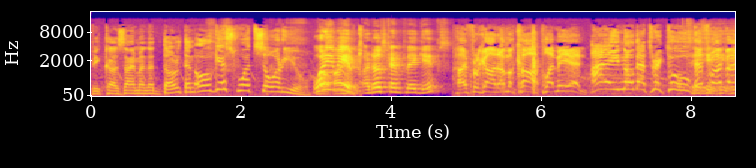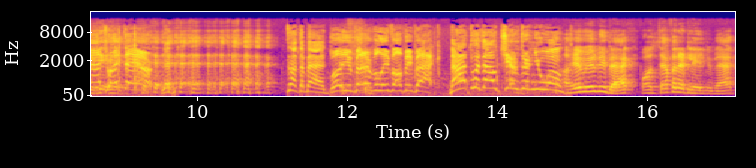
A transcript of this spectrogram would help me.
Because I'm an adult, and oh, guess what? So are you. What do you Well, I mean? Adults can play games? I forgot. I'm a cop. Let me in. I know that trick too. That's my badge right there. It's not the badge. Well, you better believe I'll be back. Not without children, you won't. Oh, he will be back. Most definitely he'll be back.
